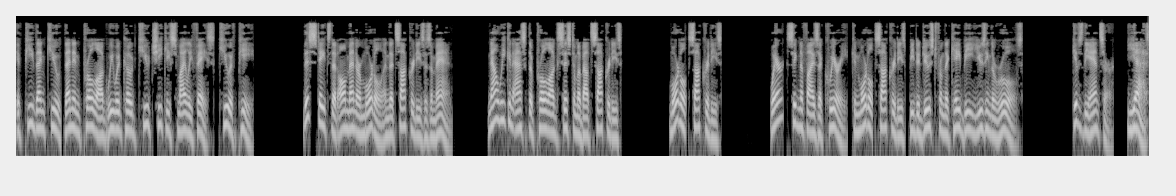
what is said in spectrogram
if p then q then in Prolog we would code q cheeky smiley face, q if p This states that all men are mortal and that Socrates is a man. Now we can ask the Prolog system about Socrates Mortal Socrates where, signifies a query, can mortal Socrates, be deduced from the KB using the rules gives the answer, yes.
